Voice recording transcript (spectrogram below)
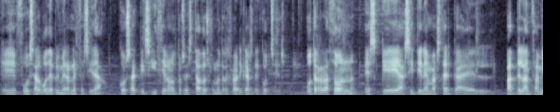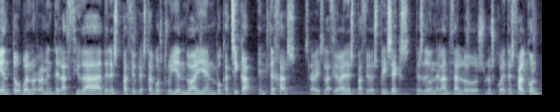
eh, fuese algo de primera necesidad, cosa que sí hicieron otros estados con otras fábricas de coches. Otra razón es que así tiene más cerca el pad de lanzamiento, bueno, realmente la ciudad del espacio que está construyendo ahí en Boca Chica, en Texas, sabéis, la ciudad del espacio de SpaceX, desde donde lanzan los, los cohetes Falcon,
